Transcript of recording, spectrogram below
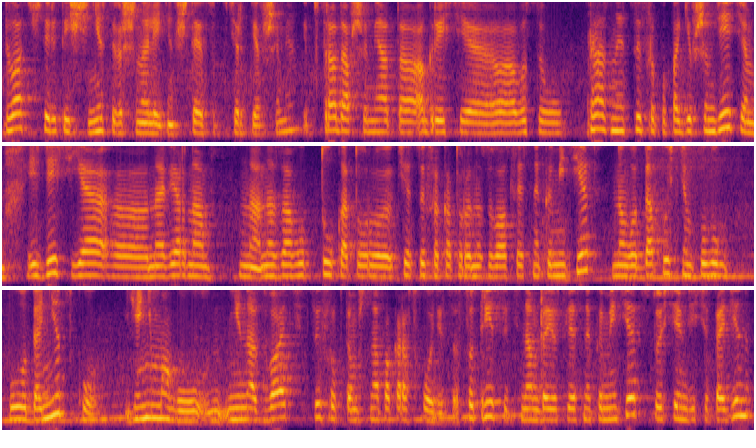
24 тысячи несовершеннолетних считаются потерпевшими и пострадавшими от агрессии ВСУ. Разные цифры по погибшим детям. И здесь я, наверное, назову ту, которую, те цифры, которые называл Следственный комитет. Но вот, допустим, по, по Донецку я не могу не назвать цифру, потому что она пока расходится. 130 нам дает Следственный комитет, 171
